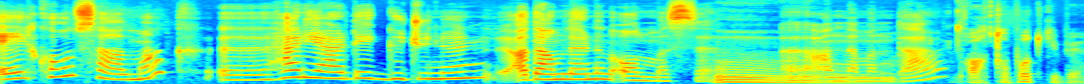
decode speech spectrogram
El kol salmak e, her yerde gücünün adamlarının olması Hmm. e, anlamında. Ahtapot gibi.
